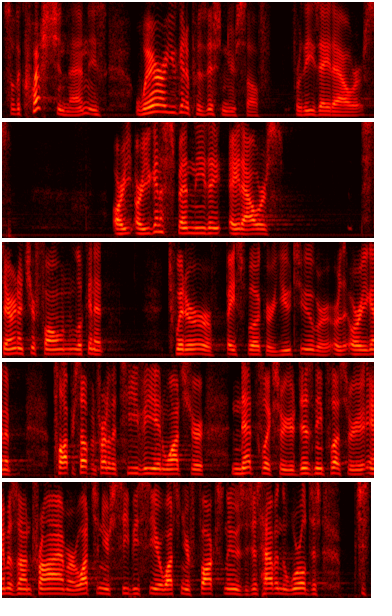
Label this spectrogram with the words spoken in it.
So the question then is, where are you going to position yourself for these eight hours? Are you, are you going to spend these eight, eight hours staring at your phone, looking at Twitter or Facebook or YouTube, or, or, or are you going to plop yourself in front of the TV and watch your Netflix or your Disney Plus or your Amazon Prime or watching your CBC or watching your Fox News and just having the world just, just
